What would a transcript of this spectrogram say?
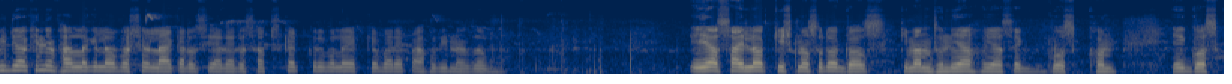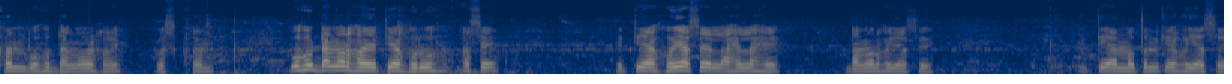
ভিডিঅ'খিনি ভাল লাগিলে অৱশ্যেই লাইক আৰু শ্বেয়াৰ আৰু ছাবস্ক্ৰাইব কৰিবলৈ একেবাৰে পাহৰি নাযাব। এয়া চাই লওক কৃষ্ণচূড়া গছ কিমান ধুনীয়া হৈ আছে গছখন। এই গছখন বহুত ডাঙৰ হয় গছখন বহুত ডাঙৰ হয় এতিয়া সৰু আছে। এতিয়া হৈ আছে লাহে লাহে। ডাঙৰ হৈ আছে। এতিয়া নতুনকৈ হৈ আছে।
